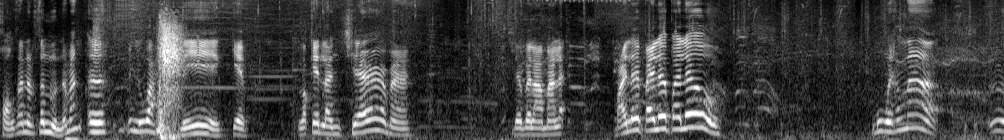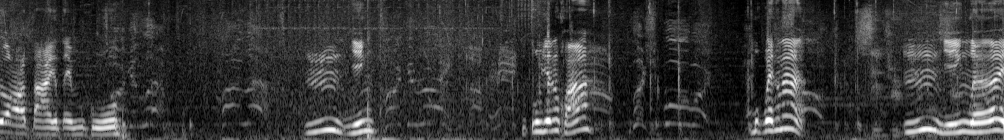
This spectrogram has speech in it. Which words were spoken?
ของสนับสนุนนะมั้งเออไม่รู้ว่ะนี่เก็บล็อกเก็ตลันเชอร์มา เดี๋ยวเวลามาแล้ว ไปเลยไปเลยไปเร็วมุ่งไปข้างหน้าเออตายกันเต็มกู อืมยิงประตูย็นขวา บุกไปข้างหน้า อืมยิงเลย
